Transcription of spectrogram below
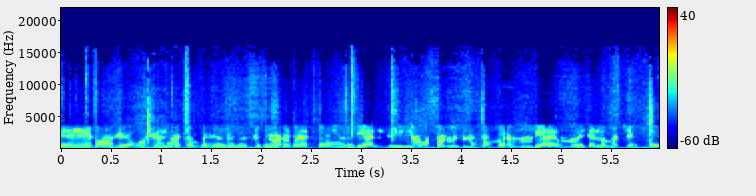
eh, he conocido boxeadores que han perdido su, su primera pelea mundial y actualmente son campeones mundiales. Uno de ellos es los Machete,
